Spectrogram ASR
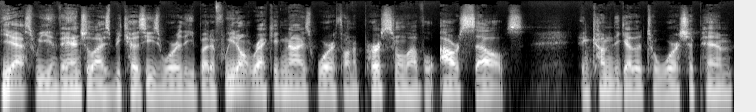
Yes, we evangelize because He's worthy, but if we don't recognize worth on a personal level ourselves and come together to worship Him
